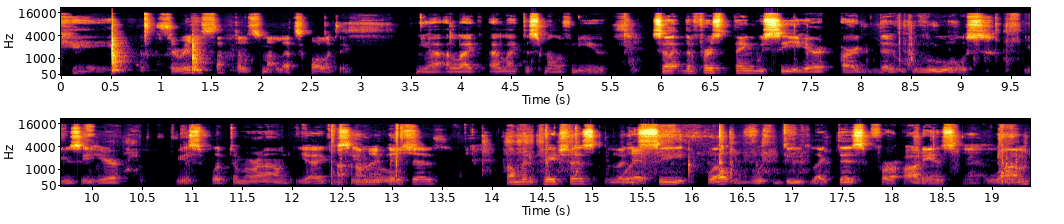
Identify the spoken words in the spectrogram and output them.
okay. It's a really subtle smell. That's quality. Yeah, I like I like the smell of new. So the first thing we see here are the rules. You can see here. You just flip them around. Yeah, you can uh, see How many rules. pages? How many pages? Look Let's see. Well, we do like this for our audience. Yeah, one.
